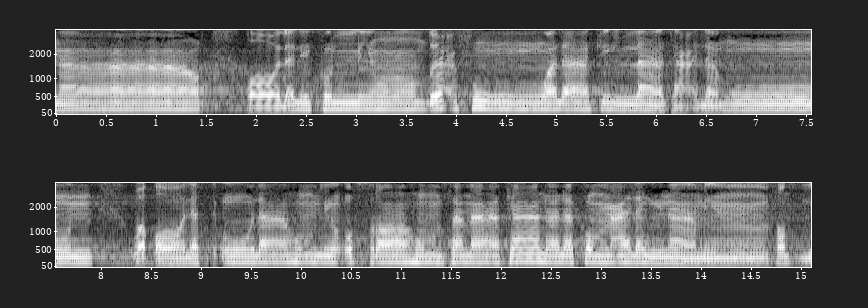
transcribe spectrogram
النار. قال لكل ضعف ولكن لا تعلمون وقالت أولاهم لأخراهم فما كان لكم علينا من فضل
